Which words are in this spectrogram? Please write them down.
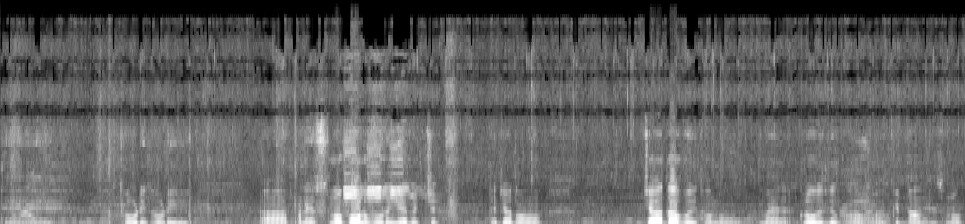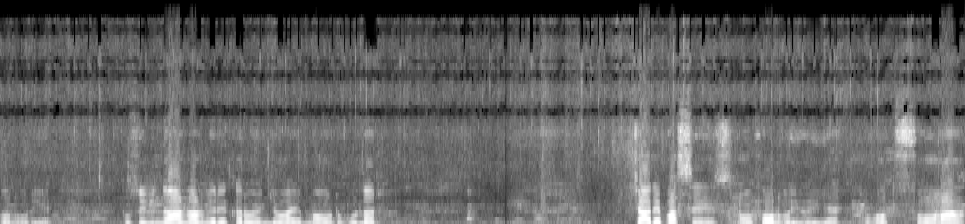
ਤੇ ਥੋੜੀ ਥੋੜੀ ਆਪਣੇ ਸਨੋਫਾਲ ਹੋ ਰਹੀ ਹੈ ਵਿੱਚ, ਤੇ ਜਦੋਂ ਜ਼ਿਆਦਾ ਹੋਈ ਤੁਹਾਨੂੰ ਮੈਂ ਕਲੋਜ਼ਲੀ ਦਿਖਾਉਂਗਾ ਕਿਦਾਂ ਦੀ ਸਨੋਫਾਲ ਹੋ ਰਹੀ ਹੈ। ਤੁਸੀਂ ਵੀ ਨਾਲ ਨਾਲ ਮੇਰੇ ਕਰੋ ਇੰਜੋਏ ਮਾਊਂਟ ਬੁਲਰ ਚਾਰੇ ਪਾਸੇ ਸਨੋਫਾਲ ਹੋਈ ਹੋਈ ਹੈ, ਬਹੁਤ ਸੋਹਣਾ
